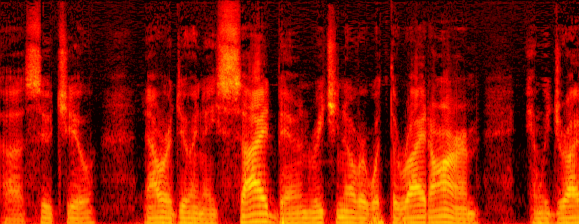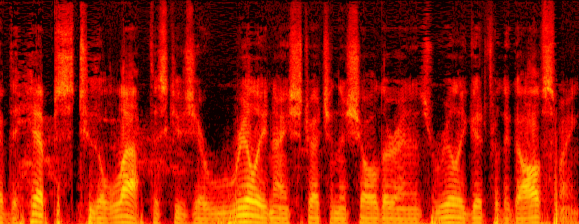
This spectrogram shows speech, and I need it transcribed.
uh, suits you. Now we're doing a side bend, reaching over with the right arm, and we drive the hips to the left. This gives you a really nice stretch in the shoulder, and it's really good for the golf swing.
